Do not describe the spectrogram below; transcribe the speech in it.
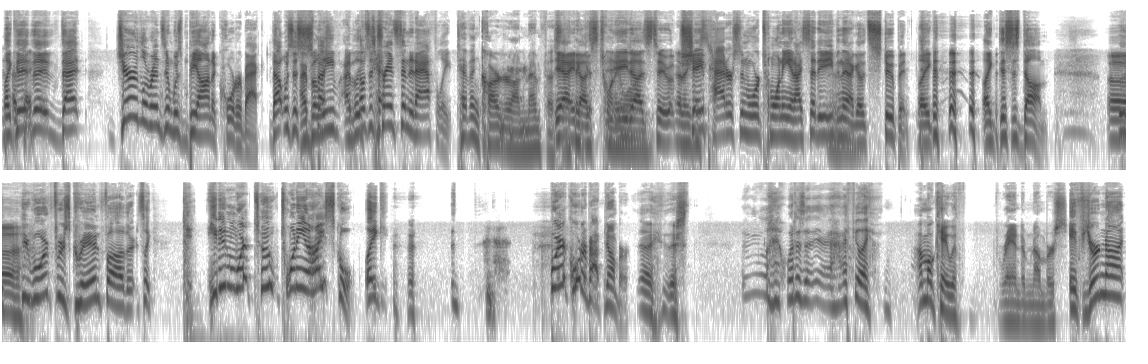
Like Okay. the, the, that. Jared Lorenzen was beyond a quarterback. That was a I believe- I believe that was a Te- transcendent athlete. Tevin Carter on Memphis. Yeah, I he think does. is 21. He does too. Shea he's- Patterson wore 20, and I said it even then. I go, it's stupid. Like, like this is dumb. Uh. he wore it for his grandfather. It's like he- he didn't wear two, 20 in high school. Like, wear a quarterback number. uh, there's what is it? I feel like I'm okay with random numbers. If you're not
